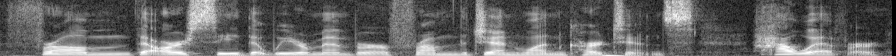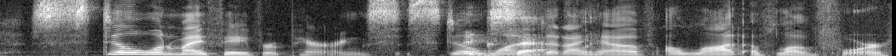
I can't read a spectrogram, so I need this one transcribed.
from the Arcee that we remember from the Gen 1 cartoons. However, still one of my favorite pairings. Still one that I have a lot of love for.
